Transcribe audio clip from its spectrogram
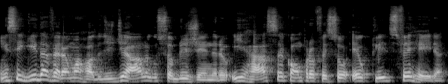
Em seguida, haverá uma roda de diálogo sobre gênero e raça com o professor Euclides Ferreira.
